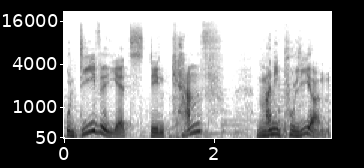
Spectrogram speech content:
Und die will jetzt den Kampf manipulieren.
